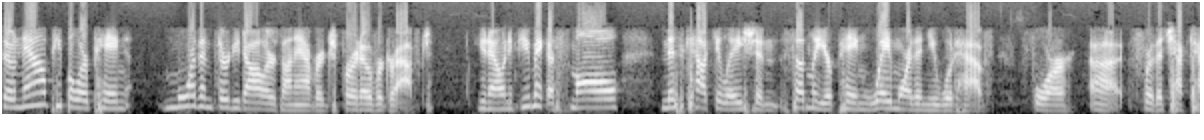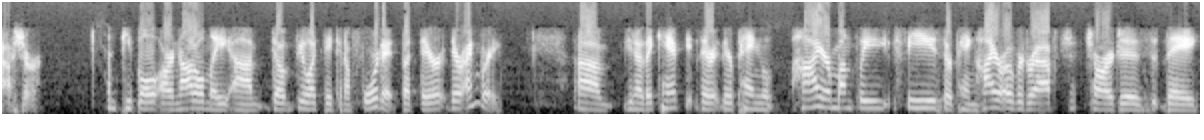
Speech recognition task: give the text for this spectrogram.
So now people are paying more than $30 on average for an overdraft. You know, and if you make a small miscalculation, suddenly you're paying way more than you would have for uh, for the check casher. And people are not only um, don't feel like they can afford it, but they're they're angry. Um, you know, they can't. They're they're paying higher monthly fees. They're paying higher overdraft charges. They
